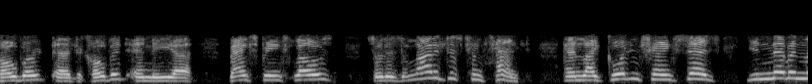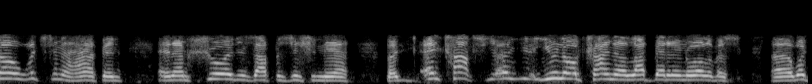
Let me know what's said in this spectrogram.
COVID, uh, the COVID, and the uh, banks being closed. So there's a lot of discontent, and like Gordon Chang says, you never know what's going to happen, and I'm sure there's opposition there but Ed Cox, you, you know China a lot better than all of us. Uh, what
